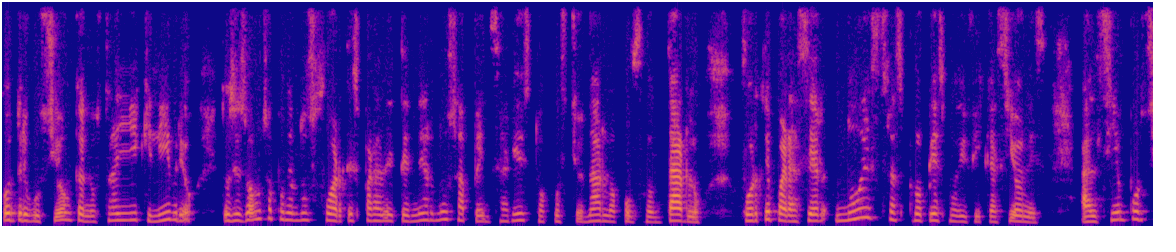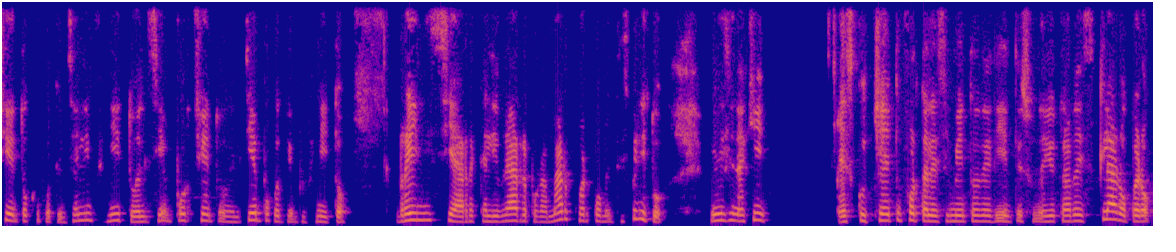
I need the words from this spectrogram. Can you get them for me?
contribución, que nos trae equilibrio. Entonces vamos a ponernos fuertes para detenernos a pensar esto, a cuestionarlo, a confrontarlo, fuerte para hacer nuestras propias modificaciones al 100% con potencial infinito, el 100% del tiempo con tiempo infinito. reiniciar, recalibrar, reprogramar cuerpo, mente espíritu. Me dicen aquí, escuché tu fortalecimiento de dientes una y otra vez, claro, pero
